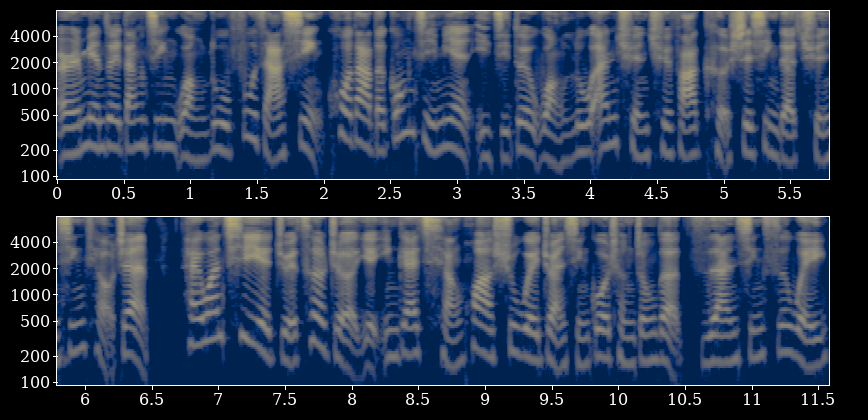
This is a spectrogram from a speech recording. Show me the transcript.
而面对当今网络复杂性扩大的攻击面，以及对网络安全缺乏可视性的全新挑战，台湾企业决策者也应该强化数位转型过程中的资安新思维。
